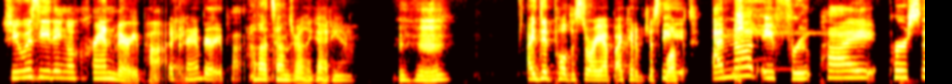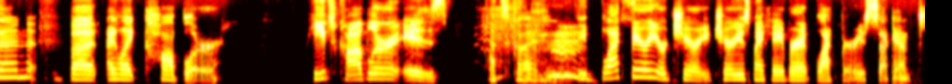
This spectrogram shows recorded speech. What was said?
She was eating a cranberry pie. A cranberry pie. Oh, that sounds really good. Yeah. hmm I did pull the story up. I could have just See, looked. I'm not a fruit pie person, but I like cobbler. Peach cobbler is That's good. The blackberry or cherry. Cherry is my favorite. Blackberry is second.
